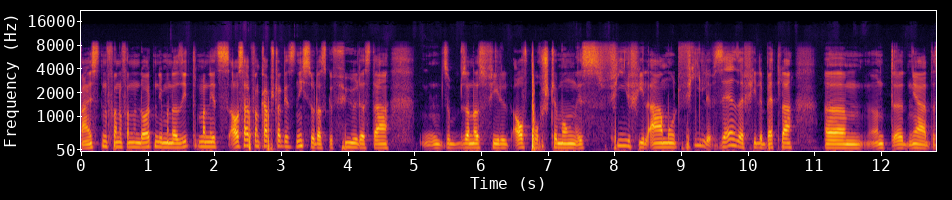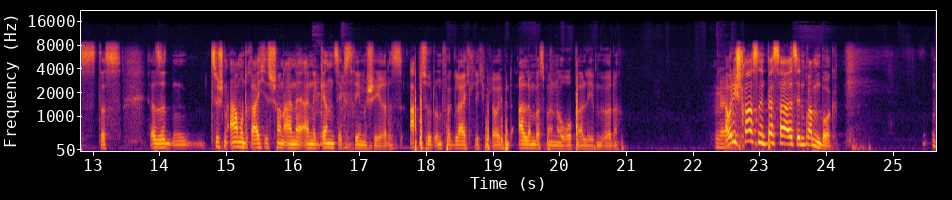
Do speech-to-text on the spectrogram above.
meisten von, von den Leuten, die man da sieht, man jetzt außerhalb von Kapstadt jetzt nicht so das Gefühl, dass da hm, so besonders viel Aufbruchstimmung ist, viel, viel Armut, viele, sehr, sehr viele Bettler. Ähm, und äh, ja, das, das, also zwischen Arm und Reich ist schon eine, eine ganz extreme Schere. Das ist absolut unvergleichlich, glaube ich, mit allem, was man in Europa erleben würde. Ja. Aber die Straßen sind besser als in Brandenburg.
